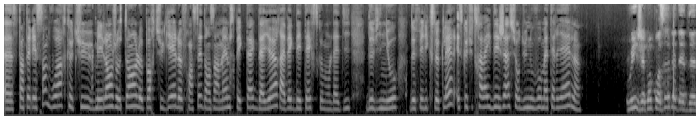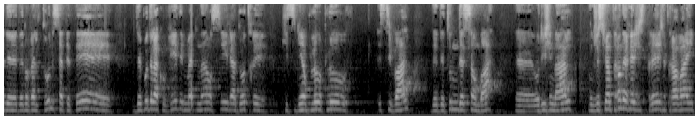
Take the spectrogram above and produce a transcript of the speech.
c'est intéressant de voir que tu mélanges autant le portugais, le français dans un même spectacle d'ailleurs, avec des textes, comme on l'a dit, de Vigneault, de Félix Leclerc. Est-ce que tu travailles déjà sur du nouveau matériel? Oui, j'ai composé de, nouvelles tunes cet été, début de la Covid, et maintenant aussi il y a d'autres qui viennent plus, plus estivales, des tunes de samba euh, originales. Donc je suis en train d'enregistrer, je travaille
